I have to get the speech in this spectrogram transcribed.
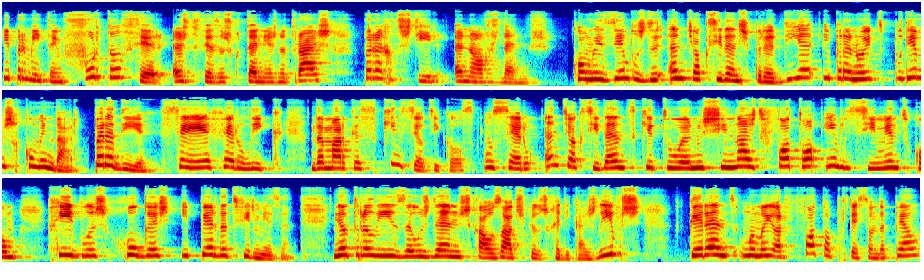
e permitem fortalecer as defesas cutâneas naturais para resistir a novos danos. Como exemplos de antioxidantes para dia e para noite, podemos recomendar para dia CE Ferulic, da marca SkinCeuticals, um sérum antioxidante que atua nos sinais de fotoenvelhecimento como rídulas, rugas e perda de firmeza. Neutraliza os danos causados pelos radicais livres, garante uma maior fotoproteção da pele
